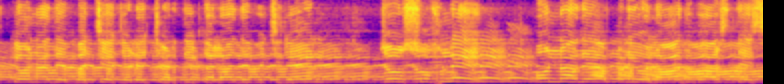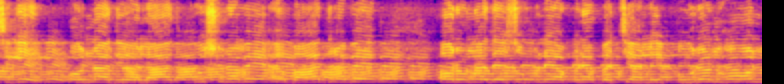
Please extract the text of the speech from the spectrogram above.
ਕਿ ਉਹਨਾਂ ਦੇ ਬੱਚੇ ਜਿਹੜੇ ਚੜ੍ਹਦੀ ਕਲਾ ਦੇ ਵਿੱਚ ਰਹਿਣ, ਜੋ ਸੁਪਨੇ ਉਹਨਾਂ ਦੇ ਆਪਣੀ ਔਲਾਦ ਵਾਸਤੇ ਸੀਗੇ, ਉਹਨਾਂ ਦੀ ਔਲਾਦ ਖੁਸ਼ ਰਵੇ, ਆਬਾਦ ਰਵੇ ਔਰ ਉਹਨਾਂ ਦੇ ਸੁਪਨੇ ਆਪਣੇ ਬੱਚਿਆਂ ਲਈ ਪੂਰਨ ਹੋਣ।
